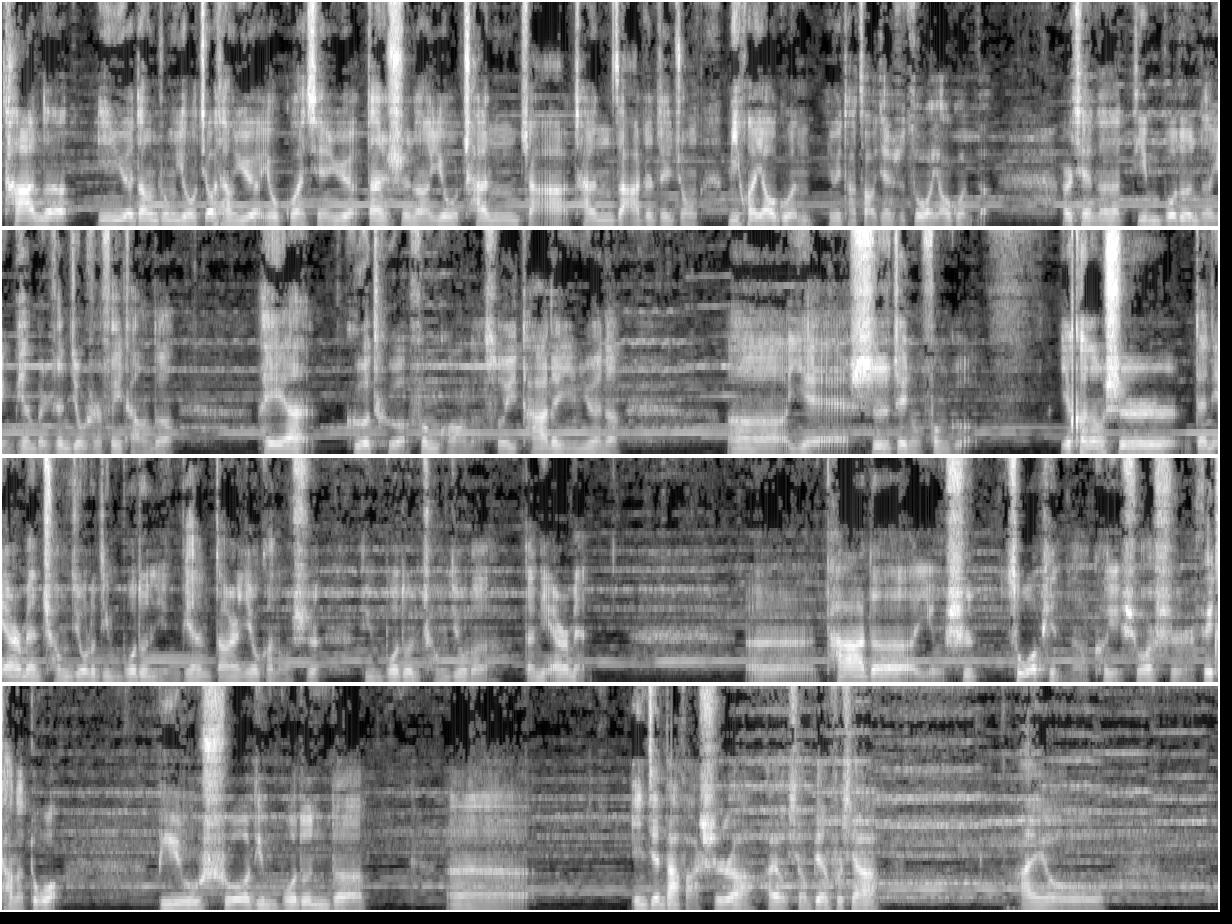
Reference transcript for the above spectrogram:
他的音乐当中有交响乐，有管弦乐，但是呢，又掺杂掺杂着这种迷幻摇滚，因为他早先是做摇滚的。而且呢，蒂姆·波顿的影片本身就是非常的黑暗、哥特、疯狂的，所以他的音乐呢，呃，也是这种风格。也可能是 Danny Elfman 成就了蒂姆·波顿的影片，当然也有可能是蒂姆·波顿成就了 Danny Elfman。呃，他的影视作品呢，可以说是非常的多，比如说蒂姆·波顿的。呃，阴间大法师啊，还有像蝙蝠侠，还有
